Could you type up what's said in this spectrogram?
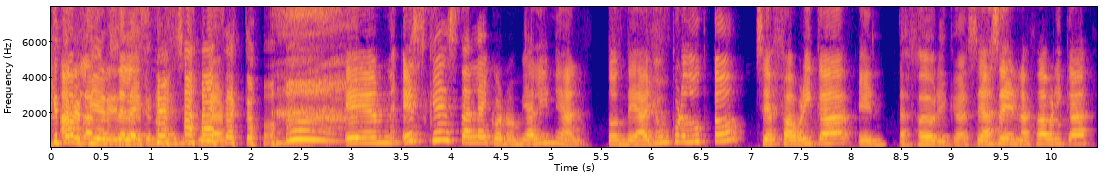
qué te refieres? de la economía circular. Exacto. Em, es que está la economía lineal, donde hay un producto, se fabrica en la fábrica, se hace en la fábrica,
